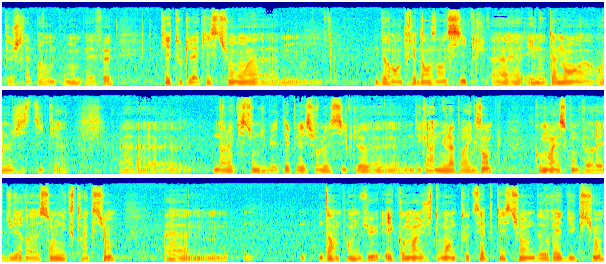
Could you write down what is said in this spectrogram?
que je traite par exemple pour mon PFE, qui est toute la question euh, de rentrer dans un cycle, euh, et notamment en logistique, euh, dans la question du BTP sur le cycle des granulats par exemple, comment est-ce qu'on peut réduire son extraction d'un point de vue, et comment justement toute cette question de réduction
